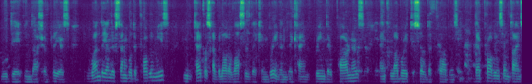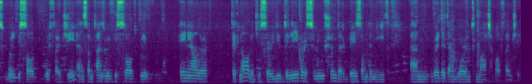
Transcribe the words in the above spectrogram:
with the industrial players. When they understand what the problem is, I mean, telcos have a lot of assets they can bring, and they can bring their partners and collaborate to solve that problems. That problem sometimes will be solved with 5G, and sometimes will be solved with any other technology. So you deliver a solution that is based on the needs, and rather than worrying too much about 5G.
